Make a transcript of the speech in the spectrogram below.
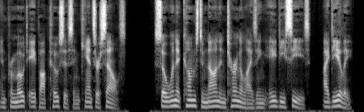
and promote apoptosis in cancer cells. So, when it comes to non internalizing ADCs, ideally,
